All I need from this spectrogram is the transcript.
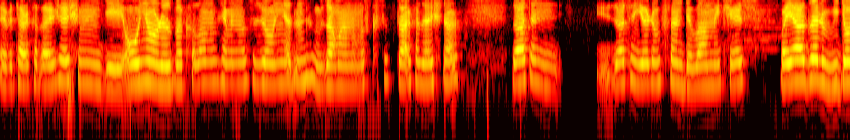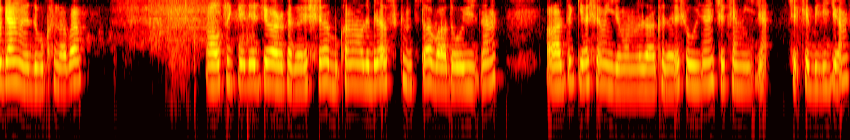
Evet arkadaşlar şimdi oynuyoruz bakalım. Hemen hızlıca oynayalım çünkü zamanımız kısıtlı arkadaşlar. Zaten zaten yarın falan devam edeceğiz. Bayağıdır video gelmiyordu bu kanala. Artık gelecek arkadaşlar. Bu kanalda biraz sıkıntılar vardı o yüzden. Artık yaşamayacağım onları arkadaşlar. O yüzden çekemeyeceğim. Çekebileceğim.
